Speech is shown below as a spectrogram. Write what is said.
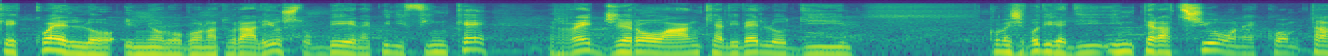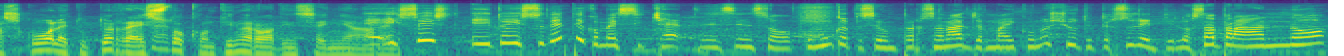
che è quello il mio luogo naturale. Io sto bene, quindi finché reggerò anche a livello di come si può dire, di interazione con- tra scuola e tutto il resto, Certo. continuerò ad insegnare. E i, suoi- e i tuoi studenti come si... Cioè, nel senso, comunque tu sei un personaggio ormai conosciuto, i tuoi studenti lo sapranno,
